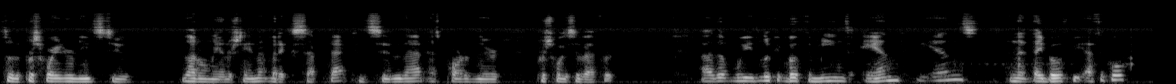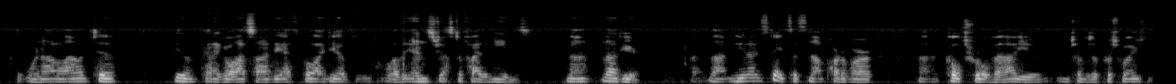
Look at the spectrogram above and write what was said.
So the persuader needs to not only understand that, but accept that, consider that as part of their persuasive effort uh, that we look at both the means and the ends, and that they both be ethical. That we're not allowed to, you know, kind of go outside the ethical idea of well, the ends justify the means. Not not here, not in the United States. That's not part of our uh, cultural value in terms of persuasion.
